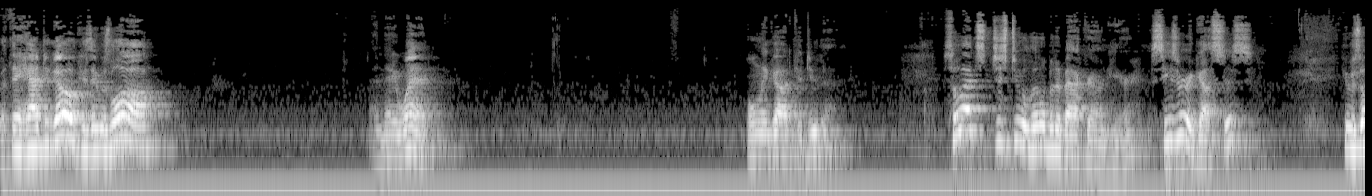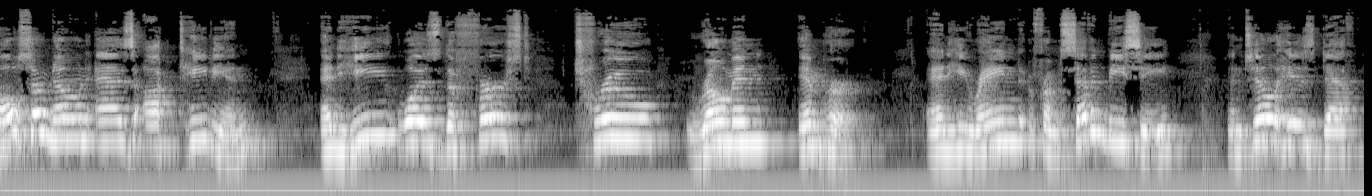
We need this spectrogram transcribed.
But they had to go because it was law. And they went. Only God could do that. So let's just do a little bit of background here. Caesar Augustus, he was also known as Octavian, and he was the first true Roman emperor. And he reigned from 7 BC until his death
